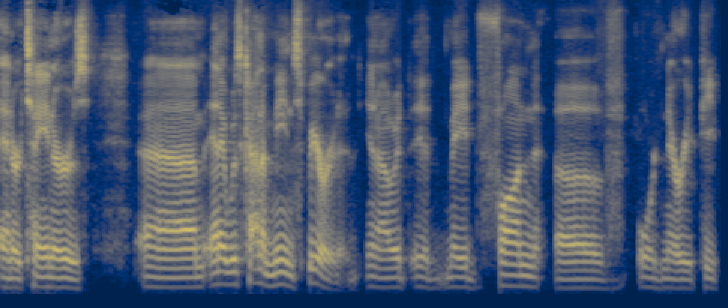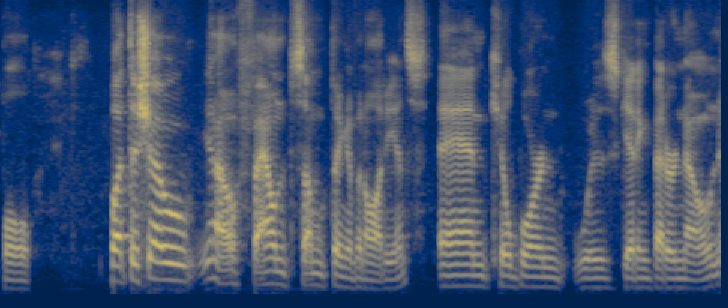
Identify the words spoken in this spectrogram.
entertainers. Um, and it was kind of mean spirited. You know, it, it made fun of ordinary people. But the show, you know, found something of an audience, and Kilborn was getting better known,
